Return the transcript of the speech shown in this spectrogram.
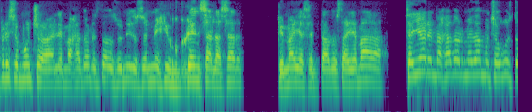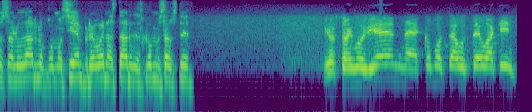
aprecio mucho al embajador de Estados Unidos en México, Ken Salazar, que me haya aceptado esta llamada. Señor embajador, me da mucho gusto saludarlo como siempre. Buenas tardes, ¿cómo está usted? Yo estoy muy bien. Eh, ¿Cómo está usted, Joaquín?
